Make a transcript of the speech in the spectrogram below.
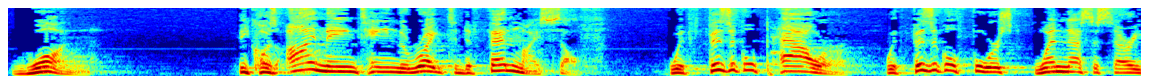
One. Because I maintain the right to defend myself with physical power, with physical force when necessary,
